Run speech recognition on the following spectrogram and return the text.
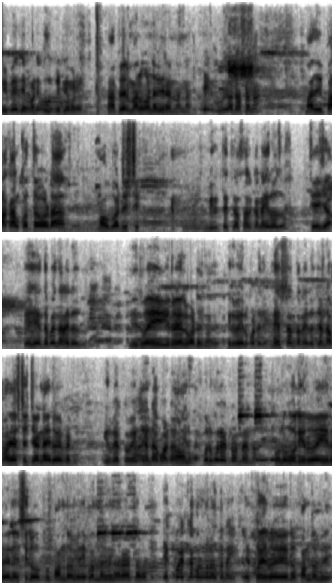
మీ పేరు చెప్పండి కొద్దిగా గట్టిగా మాట్లాడండి. నా పేరు మల్గొండ వీరన్న అన్న. అడ్రస్ అన్న? మాది పాకాల కొత్తగూడ మహబూబాద్ డిస్టిక్. మీరు తెచ్చిన సరుకన్న ఈరోజు? తేజ. ఏ, ఎంత పోయిందన్న ఈరోజు? ఇరవై ఇరవై వేలు పడ్డది మాది. ఇరవై వేలు పడ్డది. హెస్ట్ ఎంత ఈరోజు జెండా పాట? హైయెస్ట్ జెండా ఇరవై ఒకటి. ఇరవై ఒక్క వేలు జెండా పాట. అవును. కొనుగోలు ఎట్లా ఉన్నాయన్న కొనుగోలు ఇరవై ఇరవై నుంచి లోపు పంతొమ్మిది పంతొమ్మిదిన్నర అట్లా పడ్డది. ఎక్కువ ఎట్లా కొనుగోలు అవుతున్నాయి? ఎక్కువ ఇరవై వేలు పంతొమ్మిది.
